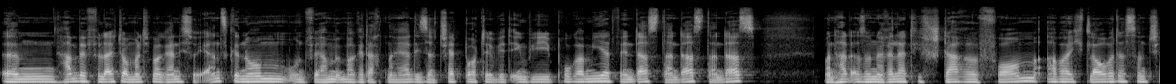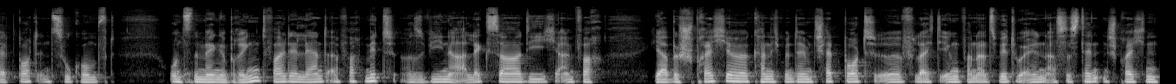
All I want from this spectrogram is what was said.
Ähm, haben wir vielleicht auch manchmal gar nicht so ernst genommen und wir haben immer gedacht, naja, dieser Chatbot, der wird irgendwie programmiert, wenn das, dann das, dann das. Man hat also eine relativ starre Form, aber ich glaube, dass so ein Chatbot in Zukunft uns eine Menge bringt, weil der lernt einfach mit. Also wie eine Alexa, die ich einfach ja bespreche, kann ich mit dem Chatbot äh, vielleicht irgendwann als virtuellen Assistenten sprechen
